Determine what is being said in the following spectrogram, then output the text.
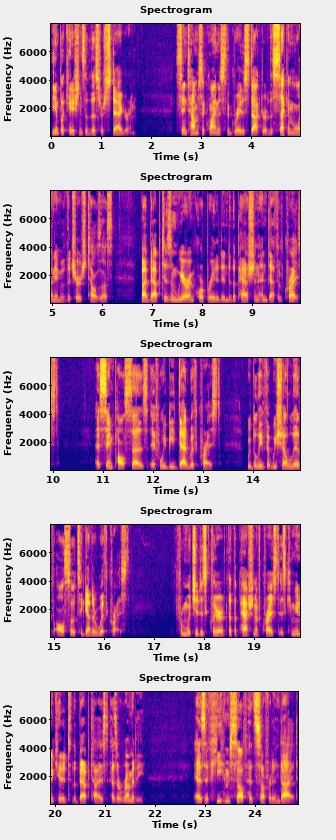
The implications of this are staggering. St. Thomas Aquinas, the greatest doctor of the second millennium of the Church, tells us by baptism we are incorporated into the passion and death of Christ. As St. Paul says, if we be dead with Christ, we believe that we shall live also together with Christ. From which it is clear that the passion of Christ is communicated to the baptized as a remedy, as if he himself had suffered and died.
